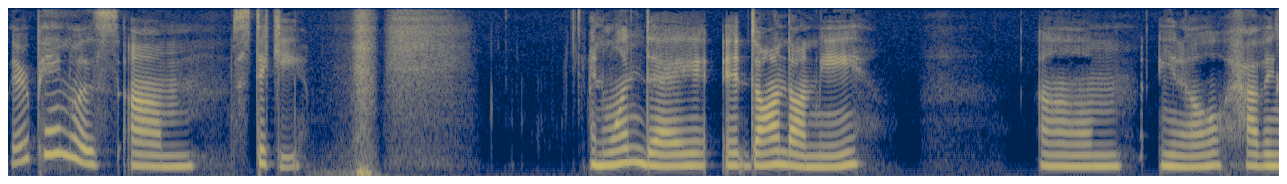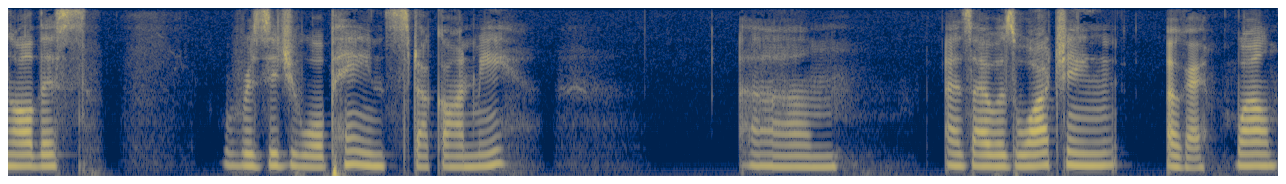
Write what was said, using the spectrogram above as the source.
their pain was um, sticky. And one day it dawned on me, um, you know, having all this residual pain stuck on me. Um, as I was watching, okay, well,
